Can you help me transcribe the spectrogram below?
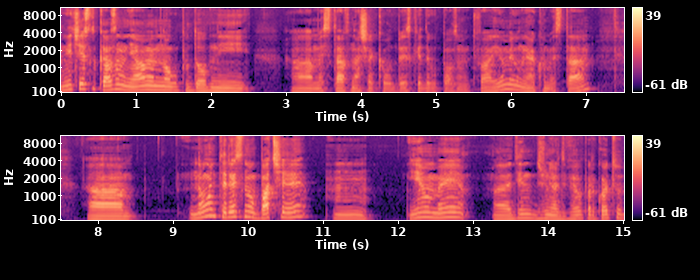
ние честно казвам нямаме много подобни а, места в нашия кодбейс, къде да го ползваме това. Имаме го на някои места. А, много интересно обаче м- имаме а, един junior developer, който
